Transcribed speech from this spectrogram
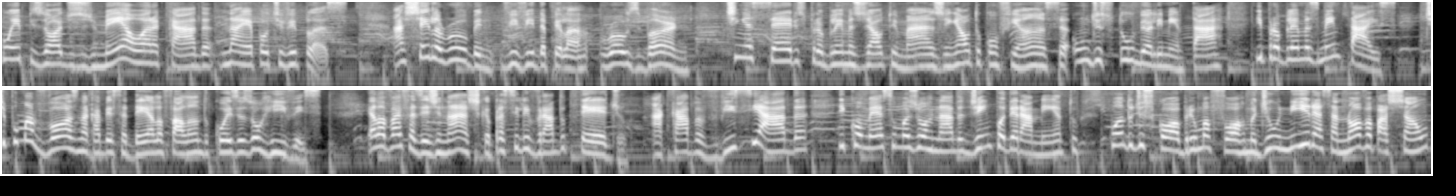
com episódios de meia hora cada na Apple TV Plus. A Sheila Rubin, vivida pela Rose Byrne, tinha sérios problemas de autoimagem, autoconfiança, um distúrbio alimentar e problemas mentais, tipo uma voz na cabeça dela falando coisas horríveis. Ela vai fazer ginástica para se livrar do tédio, acaba viciada e começa uma jornada de empoderamento quando descobre uma forma de unir essa nova paixão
